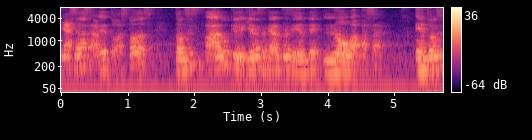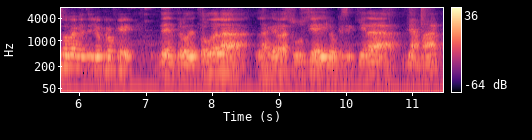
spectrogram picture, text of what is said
ya se la sabe de todas, todas. Entonces, algo que le quiera sacar al presidente no va a pasar. Entonces, obviamente, yo creo que dentro de toda la, la guerra sucia y lo que se quiera llamar,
